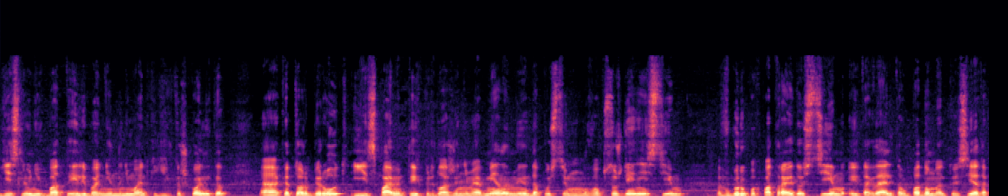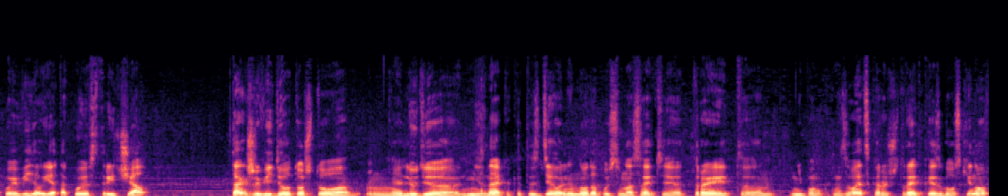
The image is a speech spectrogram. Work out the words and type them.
если у них боты, либо они нанимают каких-то школьников, которые берут и спамят их предложениями, обменами, допустим, в обсуждении Steam, в группах по трейду Steam и так далее и тому подобное. То есть я такое видел, я такое встречал. Также видел то, что люди, не знаю, как это сделали, но, допустим, на сайте Trade, э, не помню, как называется, короче, Trade CSGO скинов,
